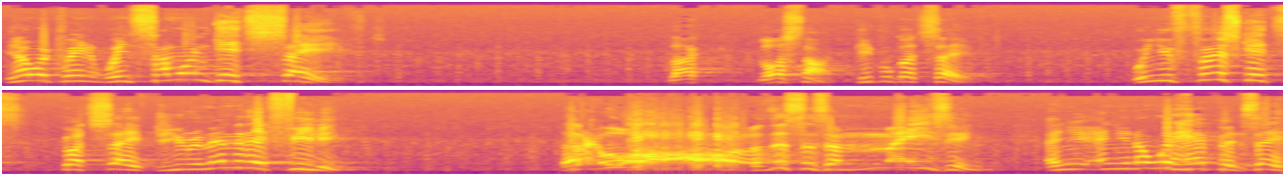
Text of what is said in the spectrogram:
You know what? When, when someone gets saved, like last night, people got saved. When you first get got saved, do you remember that feeling? They're like, oh, this is amazing. And you, and you know what happens? They,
